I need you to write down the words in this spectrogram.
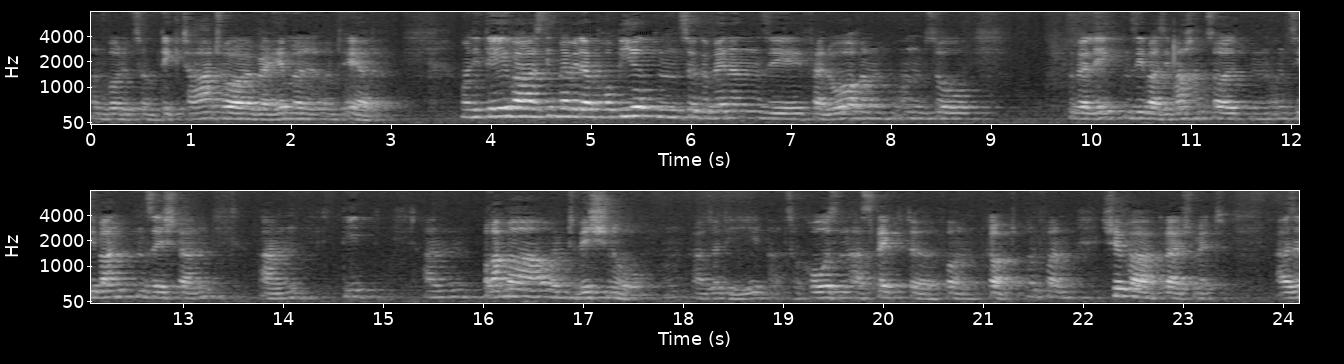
und wurde zum Diktator über Himmel und Erde. Und die Devas, die immer wieder probierten zu gewinnen, sie verloren und so überlegten sie, was sie machen sollten und sie wandten sich dann an, die, an Brahma und Vishnu, also die großen Aspekte von Gott und von Shiva gleich mit. Also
